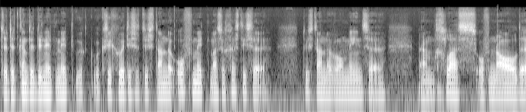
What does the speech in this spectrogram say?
so dit kan te doen het met ook ook psigotiese toestande of met masochistiese toestande waar mense ehm um, glas of naalde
